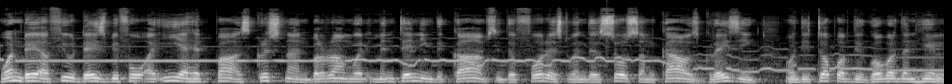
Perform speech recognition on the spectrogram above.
One day, a few days before a year had passed, Krishna and Balaram were maintaining the calves in the forest when they saw some cows grazing on the top of the Govardhan hill.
